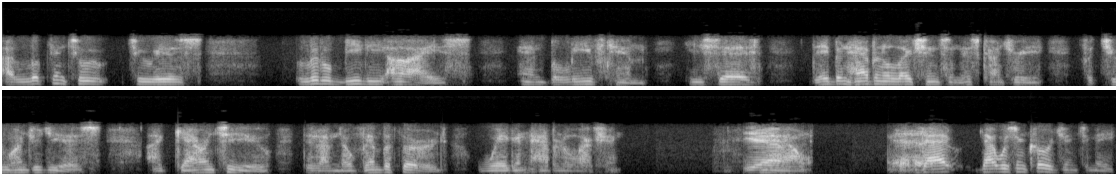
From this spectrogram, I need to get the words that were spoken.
I looked into to his little beady eyes and believed him. He said, They've been having elections in this country for 200 years. I guarantee you that on November 3rd, we're going to have an election. Yeah. Now, that that was encouraging to me.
